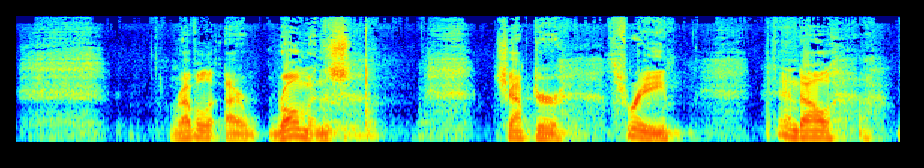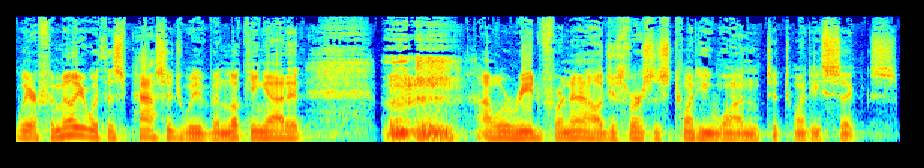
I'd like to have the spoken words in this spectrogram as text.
Revel- uh, Romans chapter 3 and I'll, we are familiar with this passage. We've been looking at it. I will read for now just verses 21 to 26.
